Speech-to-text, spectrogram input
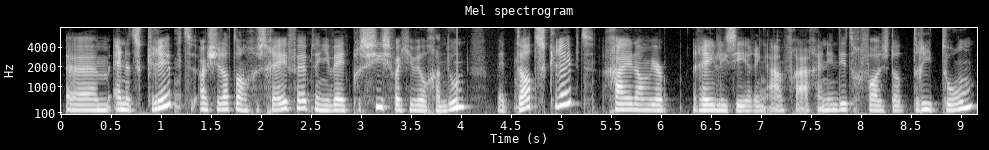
Ehm, en het script, als je dat dan geschreven hebt en je weet precies wat je wil gaan doen, met dat script ga je dan weer realisering aanvragen. En in dit geval is dat drie ton.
